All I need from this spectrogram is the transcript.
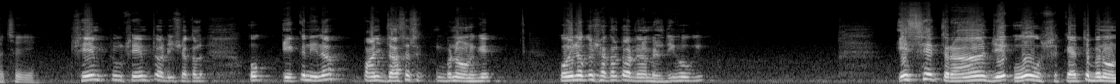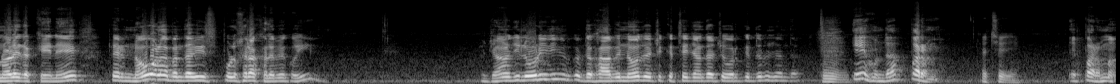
ਅੱਛਾ ਜੀ। ਸੇਮ ਟੂ ਸੇਮ ਤੁਹਾਡੀ ਸ਼ਕਲ। ਉਹ ਇੱਕ ਨਹੀਂ ਨਾ 5 10 ਬਣਾਉਣਗੇ। ਕੋਈ ਨਾ ਕੋਈ ਸ਼ਕਲ ਤੁਹਾਡੇ ਨਾਲ ਮਿਲਦੀ ਹੋਊਗੀ। ਇਸੇ ਤਰ੍ਹਾਂ ਜੇ ਉਹ ਸਕੈਚ ਬਣਾਉਣ ਵਾਲੇ ਰੱਖੇ ਨੇ ਫਿਰ ਨੌ ਵਾਲਾ ਬੰਦਾ ਵੀ ਪੁਲਿਸ ਰੱਖ ਲਵੇ ਕੋਈ। ਜਾਣ ਦੀ ਲੋੜ ਹੀ ਨਹੀਂ ਕੋਈ ਦਿਖਾ ਵੀ ਨੌ ਦੇ ਵਿੱਚ ਕਿੱਥੇ ਜਾਂਦਾ ਚੋਰ ਕਿੱਧਰ ਨੂੰ ਜਾਂਦਾ। ਇਹ ਹੁੰਦਾ ਭਰਮ। ਅੱਛਾ ਜੀ। ਇਹ ਭਰਮ।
